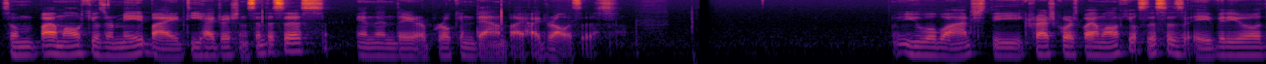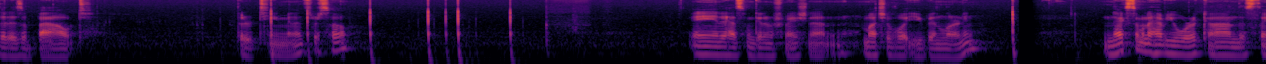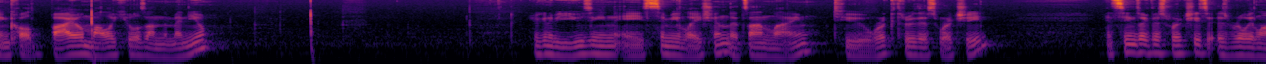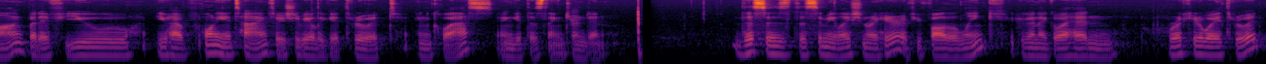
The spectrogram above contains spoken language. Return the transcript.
So biomolecules are made by dehydration synthesis, and then they are broken down by hydrolysis. You will watch the Crash Course Biomolecules. This is a video that is about 13 minutes or so. And it has some good information on much of what you've been learning. Next, I'm going to have you work on this thing called biomolecules on the menu. You're going to be using a simulation that's online to work through this worksheet. It seems like this worksheet is really long, but if you you have plenty of time, so you should be able to get through it in class and get this thing turned in. This is the simulation right here. If you follow the link, you're going to go ahead and work your way through it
